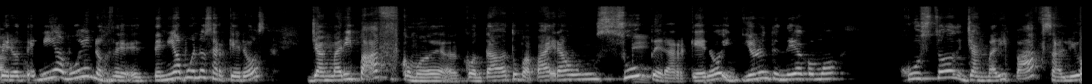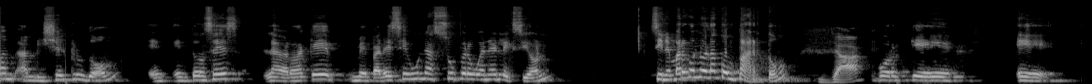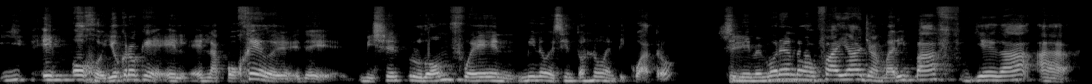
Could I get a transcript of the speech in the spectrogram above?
Pero tenía buenos, tenía buenos arqueros Jean-Marie Paf, como eh, contaba tu papá, era un súper arquero y yo no entendía cómo justo Jean-Marie Paf salió a, Michel Prudhomme. entonces, la verdad que me parece una súper buena elección. Sin embargo, no la comparto. Ya. Porque, eh, y, ojo, yo creo que el, apogeo de, Michel Proudhon fue en 1994. Si mi memoria no falla, Jean-Marie Paf llega a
